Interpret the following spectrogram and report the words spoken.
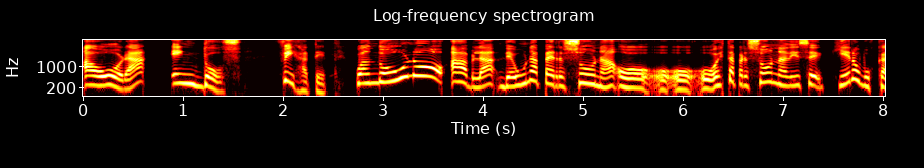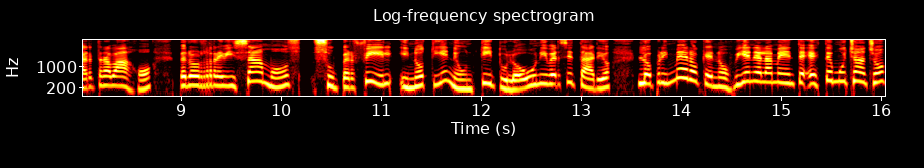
ahora en dos. Fíjate, cuando uno habla de una persona o, esta persona dice quiero buscar trabajo, pero revisamos su perfil y no tiene un título universitario, lo primero que nos viene a la mente, este muchacho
